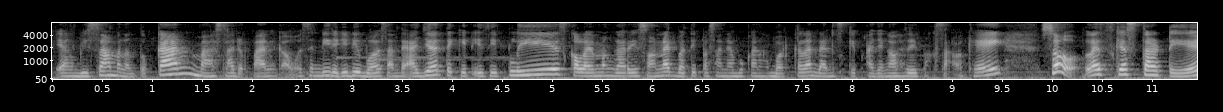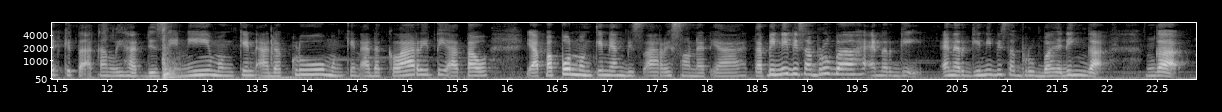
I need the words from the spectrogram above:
yang bisa menentukan masa depan kamu sendiri. Jadi di bawah santai aja, take it easy please. Kalau emang gak resonate berarti pesannya bukan buat kalian dan skip aja nggak usah dipaksa, oke? Okay? So let's get started. Kita akan lihat di sini mungkin ada clue, mungkin ada clarity atau ya apa pun mungkin yang bisa resonate ya. Tapi ini bisa berubah energi, energi ini bisa berubah. Jadi nggak nggak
